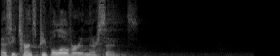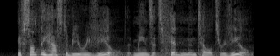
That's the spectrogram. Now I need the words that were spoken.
as he turns people over in their sins. If something has to be revealed, it means it's hidden until it's revealed.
